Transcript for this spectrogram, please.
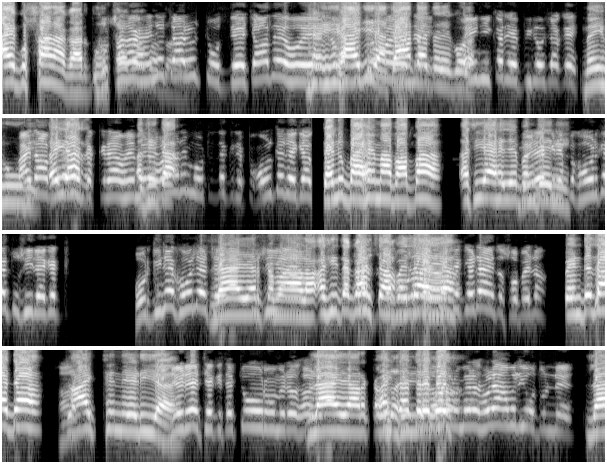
ਆਏ ਗੁੱਸਾ ਨਾ ਕਰ ਤੂੰ। ਗੁੱਸਾ ਨਾ ਹੈ ਨਾ ਚਾਰੂ ਚੋਦੇ ਚਾਹਦੇ ਹੋਏ ਨਹੀਂ ਹੈਗੀ ਆ ਚਾਹ ਤਾਂ ਤੇਰੇ ਕੋਲ। ਨਹੀਂ ਨਹੀਂ ਘਰੇ ਪੀ ਲੋ ਜਾ ਕੇ। ਨਹੀਂ ਮੈਂ ਤਾਂ ਏ ਆਪਣੇ ਯਾਰ ਟੱਕਰਿਆ ਹੋਇਆ ਮੇਰੇ ਤਾਂ- ਮੋਟਰ ਤੇ ਗ੍ਰਿਪ ਖੋਲ ਕੇ ਲੈ ਗਿਆ। ਤੈਨੂੰ ਬਾਹੇ ਮਾ ਬਾਬਾ ਅਸੀਂ ਇਹੋ ਜਿਹੇ ਬੰਦੇ ਨਹੀਂ। ਗ੍ਰਿਪ ਖੋਲ ਕੇ ਤੁਸੀਂ ਲੈ ਕੇ ਹੋਰ ਕਿਹਨੇ ਖੋਲੇ ਲੈ ਯਾਰ ਤੁਸੀਂ ਕਮਾਲ ਆ ਅਸੀਂ ਤਾਂ ਘੰਟਾ ਪਹਿਲਾਂ ਆਏ ਆ। ਪਿੰਡ ਕਿਹੜਾ ਹੈ ਦੱਸੋ ਪਹਿਲਾਂ। ਪਿੰਡ ਸਾਡਾ। ਆ ਇੱਥੇ ਨੇੜੀ ਆ। ਜਿਹੜੇ ਇੱਥੇ ਕਿਤੇ ਚੋਰ ਹੋ ਮੇਰੇ ਸਾਲੇ। ਲੈ ਯਾਰ ਅਸੀਂ ਤਾਂ ਤੇਰੇ ਕੋਲ ਮੇਰੇ ਥੋੜੇ ਆਮਲੀ ਹੋ ਤੁੰਨੇ। ਲੈ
